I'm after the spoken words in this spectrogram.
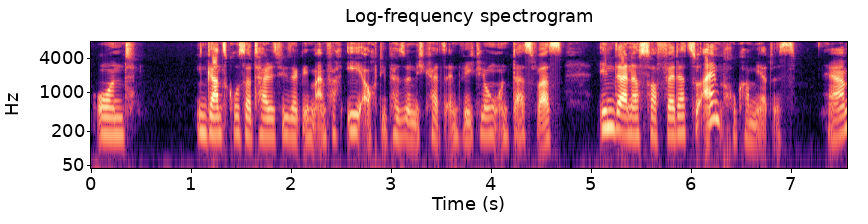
Und ein ganz großer Teil ist, wie gesagt, eben einfach eh auch die Persönlichkeitsentwicklung und das, was in deiner Software dazu einprogrammiert ist. Ja,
